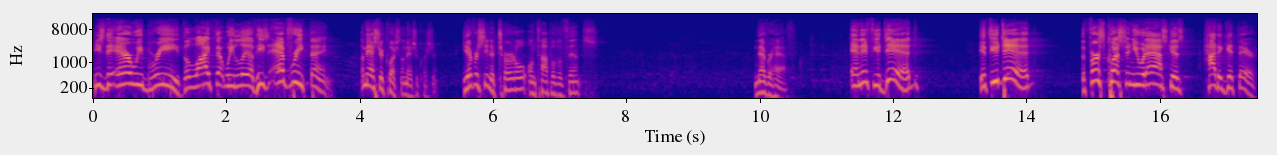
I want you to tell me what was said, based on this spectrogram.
He's the air we breathe, the life that we live. He's everything. Let me ask you a question. Let me ask you a question. You ever seen a turtle on top of a fence? Never have. And if you did, if you did, the first question you would ask is how to get there.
